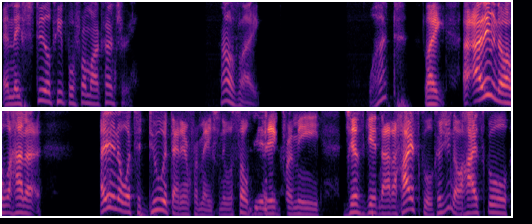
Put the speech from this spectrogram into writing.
and they steal people from our country." I was like, "What?" Like I, I didn't even know how to. I didn't know what to do with that information. It was so Yeah. big for me just getting out of high school because you know high school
